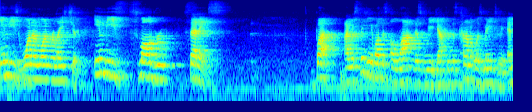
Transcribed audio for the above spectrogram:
in these one on one relationships, in these small group settings. But I was thinking about this a lot this week after this comment was made to me. And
